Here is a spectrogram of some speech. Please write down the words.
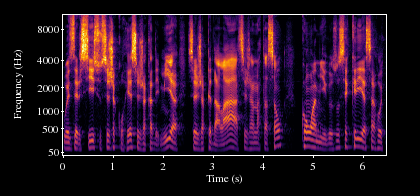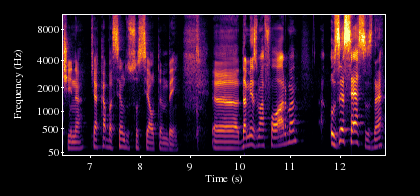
o exercício, seja correr, seja academia, seja pedalar, seja natação, com amigos. Você cria essa rotina que acaba sendo social também. Uh, da mesma forma, os excessos, né?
